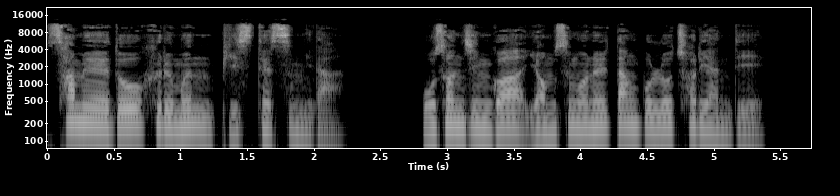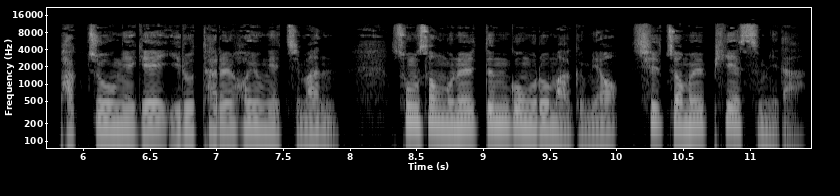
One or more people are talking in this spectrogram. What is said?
3회에도 흐름은 비슷했습니다. 오선진과 염승원을 땅볼로 처리한 뒤 박주홍에게 2루타를 허용했지만 송성문을 뜬공으로 막으며 실점을 피했습니다.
